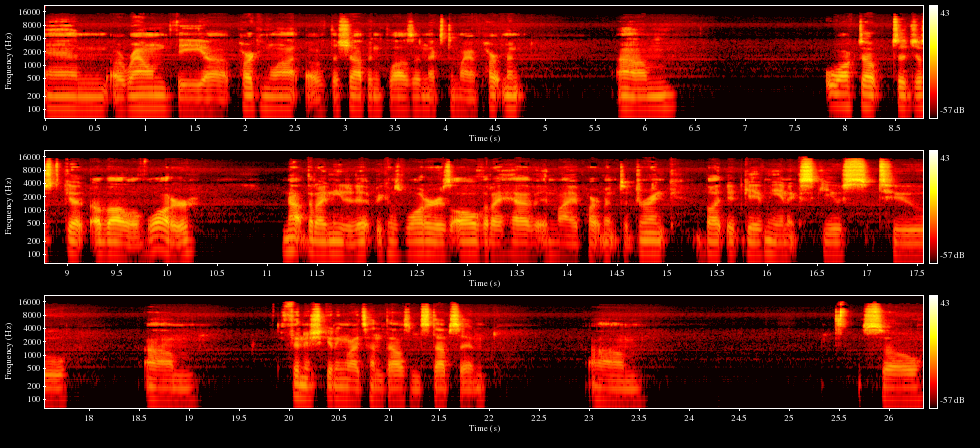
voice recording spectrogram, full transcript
and around the uh, parking lot of the shopping plaza next to my apartment. Um, walked up to just get a bottle of water. Not that I needed it, because water is all that I have in my apartment to drink, but it gave me an excuse to um, finish getting my 10,000 steps in. Um, so,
